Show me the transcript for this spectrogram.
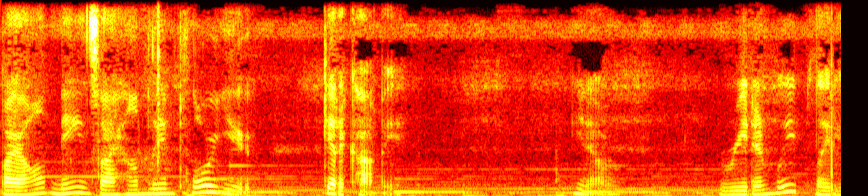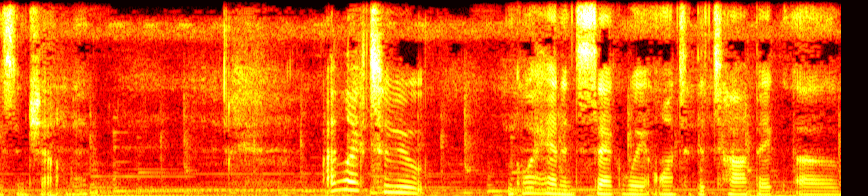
by all means, I humbly implore you, get a copy. You know, read and weep, ladies and gentlemen. I'd like to go ahead and segue onto the topic of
